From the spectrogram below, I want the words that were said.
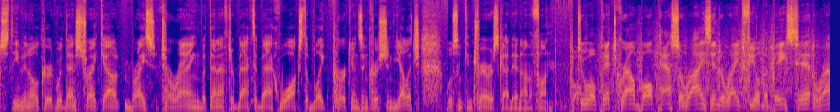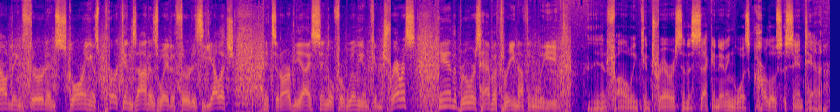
Steven Okert would then strike out Brice Turang, but then after back-to-back walks to Blake Perkins and Christian Yelich, Wilson Contreras got in on the fun. 2-0 pitch, ground ball past Arraez into right field, and the base hit, rounding third and scoring as Perkins on his way to third is Yelich. It's an RBI single for William Contreras, and the Brewers have a 3-0 lead. And following Contreras in the second inning was Carlos Santana.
